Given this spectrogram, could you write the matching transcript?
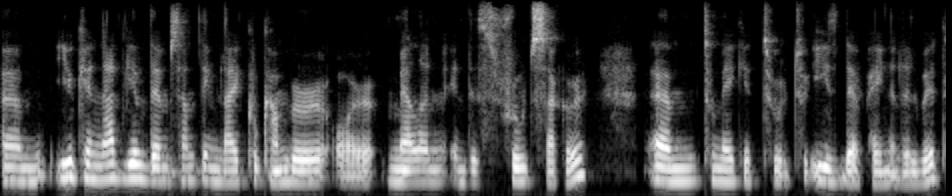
um, you cannot give them something like cucumber or melon in this fruit sucker um, to make it to, to ease their pain a little bit.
